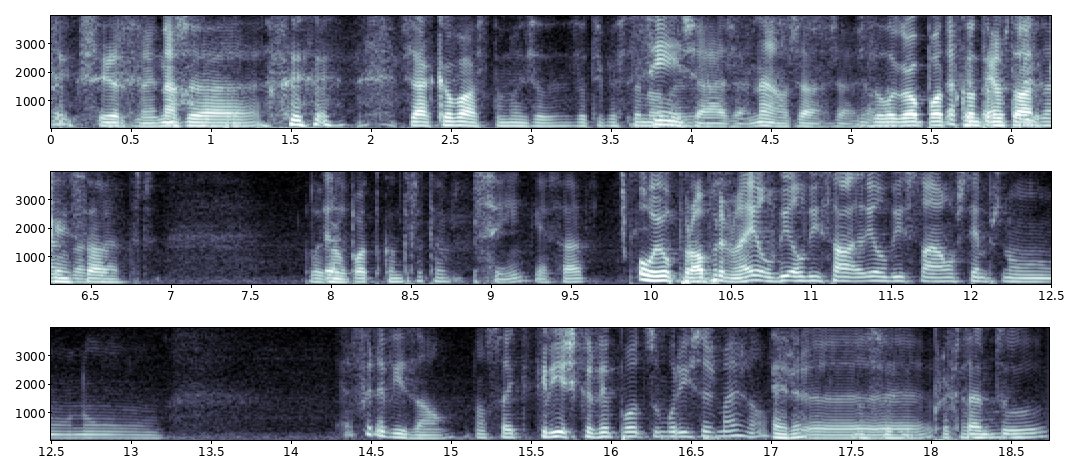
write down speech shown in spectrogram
Tem, que ser, não é? Não, já, já acabaste também, já, já tiveste a. Sim, já, já. Não, já, já. Mas ele agora pode Já contratar, quem sabe. quatro. Ele agora Eh, pode contratar. Sim, quem sabe. Ou eu próprio, não é? Ele, ele, disse, há- ele disse há uns tempos num, num- Foi na visão, não sei, que queria escrever para outros humoristas mais novos. Era? Eh, Não sei, por acaso portanto,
